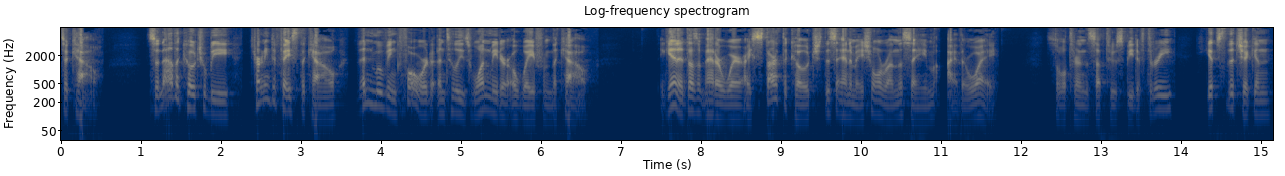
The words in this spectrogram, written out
to cow. So now the coach will be turning to face the cow, then moving forward until he's one meter away from the cow. Again, it doesn't matter where I start the coach, this animation will run the same either way. So we'll turn this up to a speed of 3. He gets to the chicken,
